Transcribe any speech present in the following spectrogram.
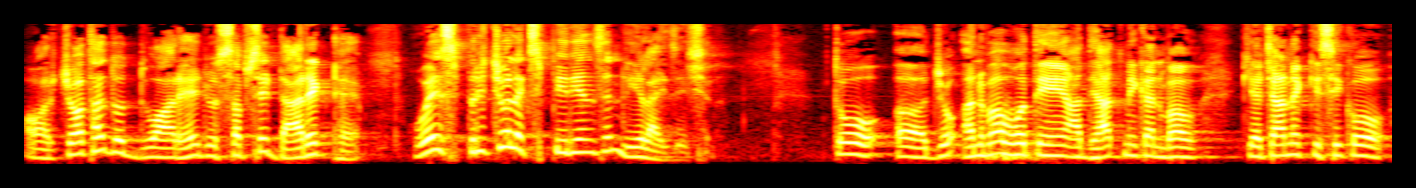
और चौथा जो द्वार है, जो सबसे डायरेक्ट है, वो है स्पिरिचुअल एक्सपीरियंस एंड रियलाइजेशन तो जो अनुभव होते हैं, आध्यात्मिक अनुभव कि अचानक किसी को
